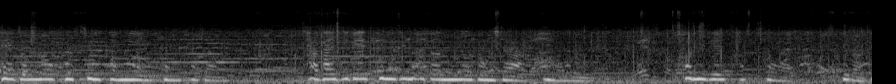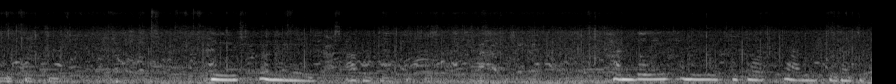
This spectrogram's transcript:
세종로 고층 건물 공사장 자갈집에 승진하던 노동자 하나는 허리를 다쳐 쓰러져 있었지. 그 소년의 아버지였었다. 반도의 하늘로 서서 태양이 쏟아지고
